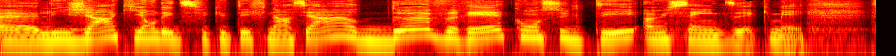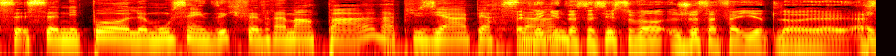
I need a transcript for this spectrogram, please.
Euh, les gens qui ont des difficultés financières devraient consulter un syndic. Mais ce, ce n'est pas le mot syndic qui fait vraiment peur à plusieurs personnes. Syndic est associé souvent juste à faillite. Là. À, ce,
